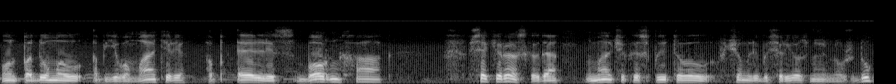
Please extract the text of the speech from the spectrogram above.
Он подумал об его матери, об Эллис Борнхак. Всякий раз, когда мальчик испытывал в чем-либо серьезную нужду,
